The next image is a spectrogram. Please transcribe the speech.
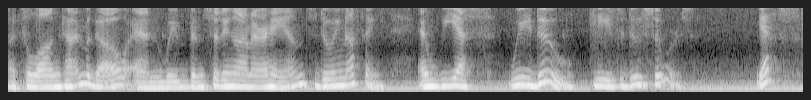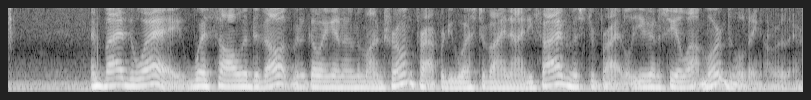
that's a long time ago, and we've been sitting on our hands doing nothing. And yes, we do need to do sewers. Yes. And by the way, with all the development going in on the Montrone property west of I 95, Mr. Bridle, you're going to see a lot more building over there.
